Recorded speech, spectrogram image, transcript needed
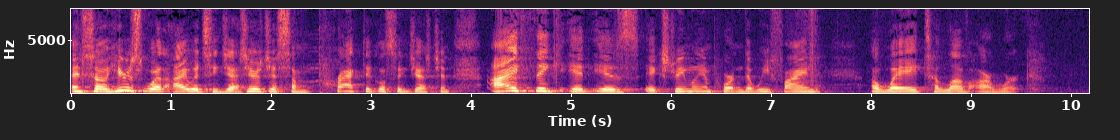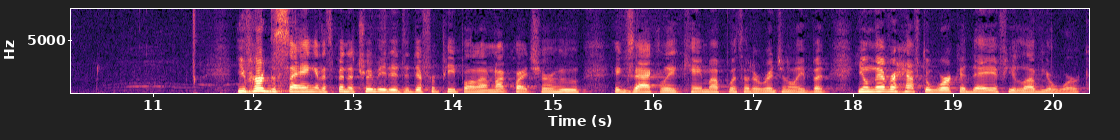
And so here's what I would suggest. Here's just some practical suggestion. I think it is extremely important that we find a way to love our work. You've heard the saying, and it's been attributed to different people, and I'm not quite sure who exactly came up with it originally, but you'll never have to work a day if you love your work.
